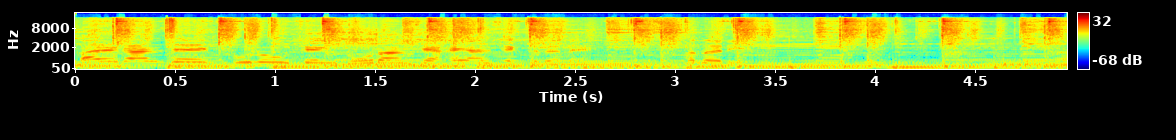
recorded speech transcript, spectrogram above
빨간색, 분홍색, 노란색, 하얀색 그러네. 터널이. 어.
